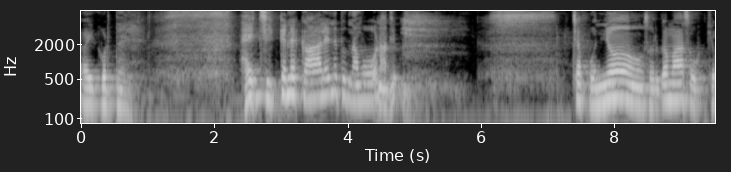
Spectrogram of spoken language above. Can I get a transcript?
കഴിക്കൊടുത്താൽ കൊടുത്താൽ ഹൈ ചിക്കന്റെ കാലന്നെ തിന്നാൻ പോകണം ആദ്യം. ച പൊന്നോ സ്വർഗമാ സൗഖ്യം.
